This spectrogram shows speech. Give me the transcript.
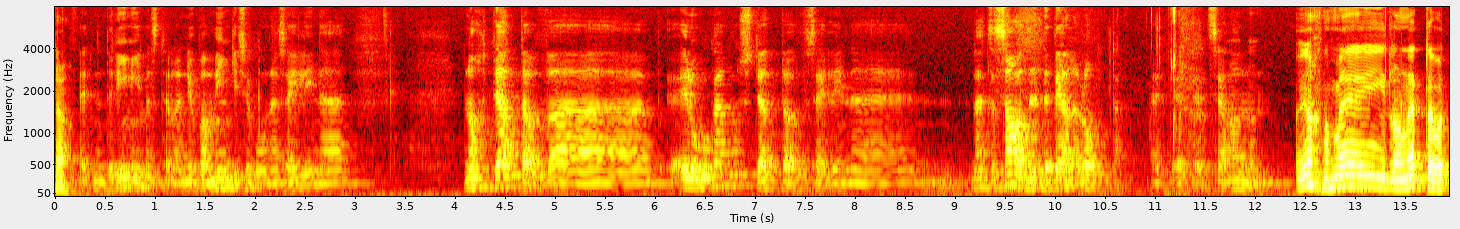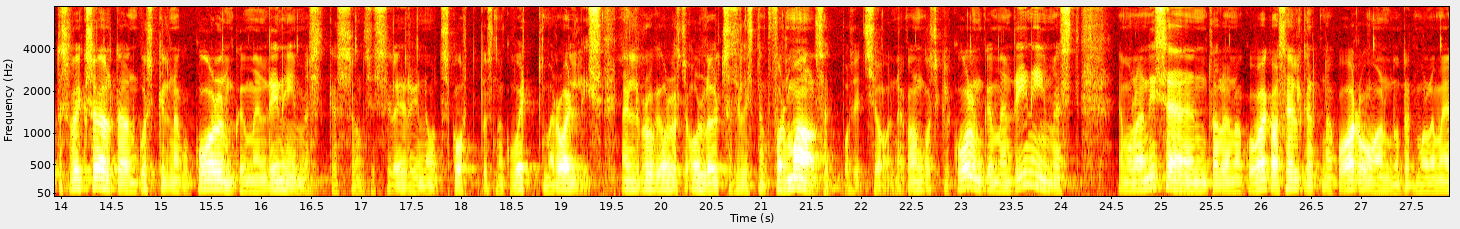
et nendel inimestel on juba mingisugune selline noh, teatav äh, elukogemus, teatav selline noh, et sa saad nende peale loota, et, et, et seal on. jah, noh, meil on ettevõttes, võiks öelda, on kuskil nagu kolmkümmend inimest, kes on siis seal erinevates kohtades nagu võtmerollis. Neil ei pruugi olla, olla üldse sellist nagu formaalset positsiooni, aga on kuskil kolmkümmend inimest. ja ma olen iseendale nagu väga selgelt nagu aru andnud, et me oleme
